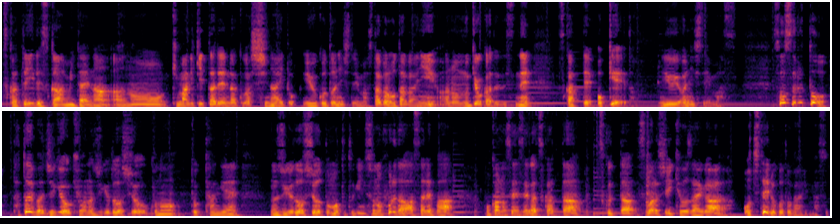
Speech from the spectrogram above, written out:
使っていいですか？みたいな、あのー、決まりきった連絡はしないということにしています。だからお互いに、あの、無許可でですね、使って OK というようにしています。そうすると、例えば授業、今日の授業どうしよう、この単元の授業どうしようと思った時に、そのフォルダを漁れば、他の先生が使った、作った素晴らしい教材が落ちていることがあります。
